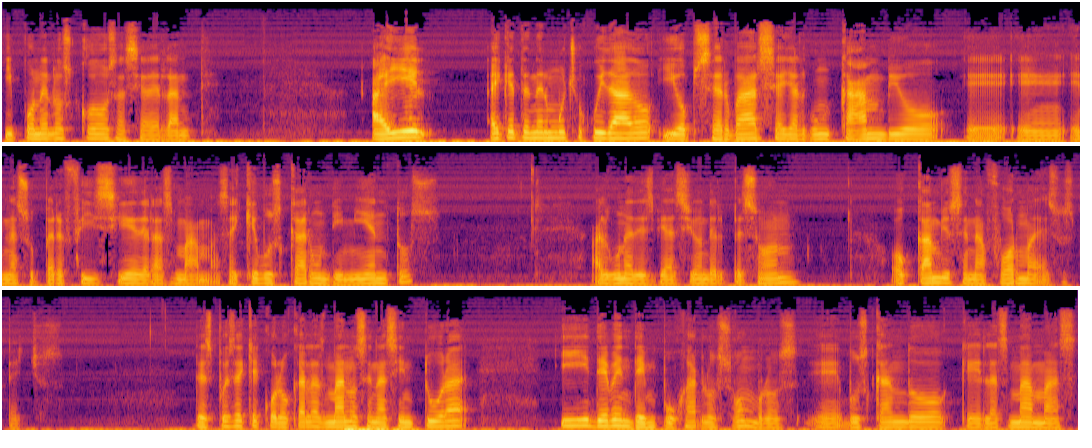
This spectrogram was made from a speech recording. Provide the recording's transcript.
y poner los codos hacia adelante. Ahí hay que tener mucho cuidado y observar si hay algún cambio eh, eh, en la superficie de las mamas. Hay que buscar hundimientos, alguna desviación del pezón o cambios en la forma de sus pechos. Después hay que colocar las manos en la cintura y deben de empujar los hombros eh, buscando que las mamas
